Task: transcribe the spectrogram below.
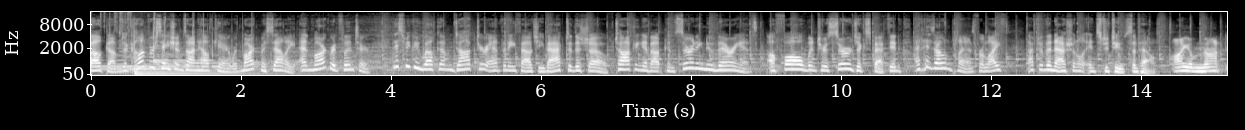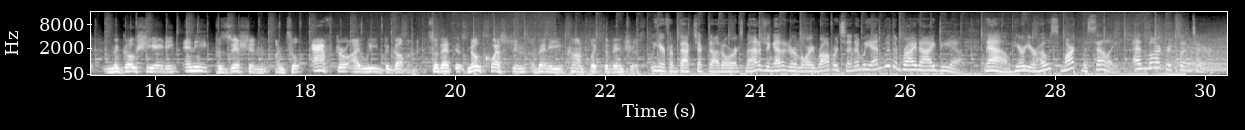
Welcome to Conversations on Healthcare with Mark Masselli and Margaret Flinter. This week we welcome Dr. Anthony Fauci back to the show, talking about concerning new variants, a fall winter surge expected, and his own plans for life after the National Institutes of Health. I am not negotiating any position until after I leave the government, so that there's no question of any conflict of interest. We hear from FactCheck.org's managing editor Lori Robertson, and we end with a bright idea. Now, here are your hosts, Mark Masselli and Margaret Flinter.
